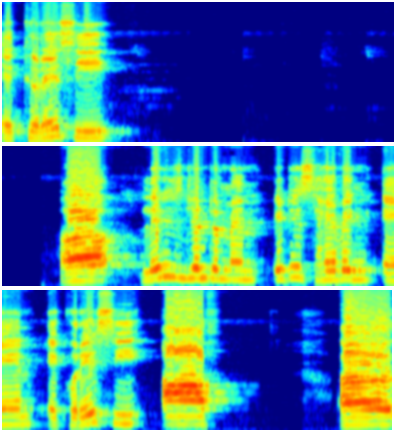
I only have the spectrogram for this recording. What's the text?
accuracy uh, ladies and gentlemen it is having an accuracy of uh,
